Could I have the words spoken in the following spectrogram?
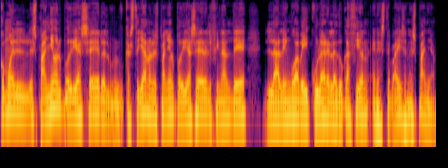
cómo el español podría ser, el castellano, el español podría ser el final de la lengua vehicular en la educación en este país, en España.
